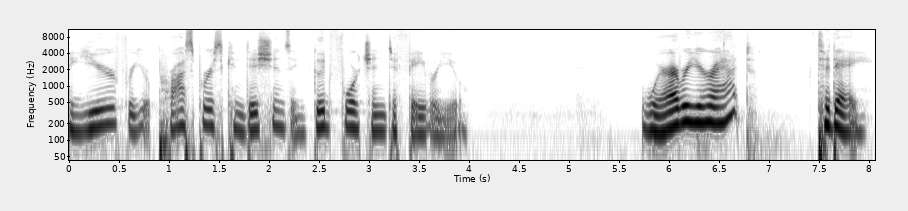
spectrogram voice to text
A year for your prosperous conditions and good fortune to favor you. Wherever you're at today,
